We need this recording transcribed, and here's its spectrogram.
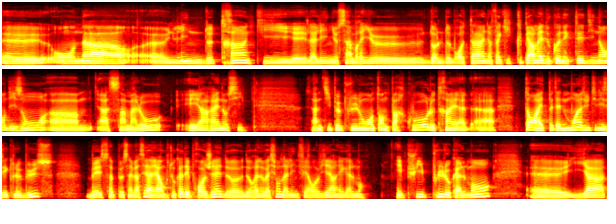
Euh, on a euh, une ligne de train qui est la ligne Saint-Brieuc-Dol de Bretagne, enfin qui permet de connecter Dinan, disons, à, Saint-Malo et à Rennes aussi. C'est un petit peu plus long en temps de parcours. Le train tend à être peut-être moins utilisé que le bus, mais ça peut s'inverser. Il y a en tout cas des projets de rénovation de la ligne ferroviaire également. Et puis plus localement, euh, il y a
